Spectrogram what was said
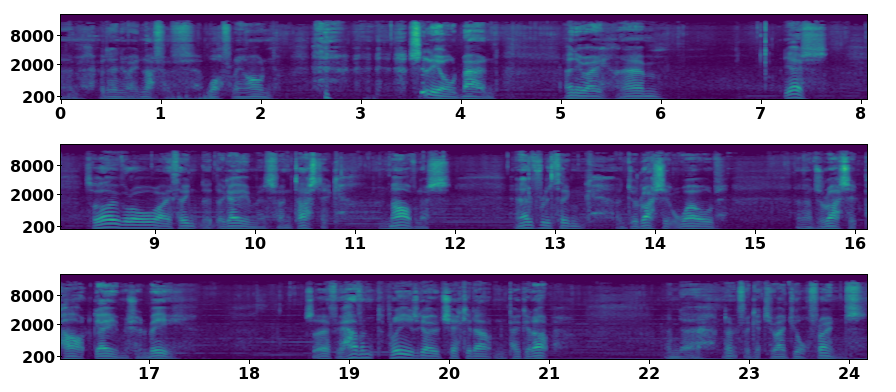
Um, but anyway, enough of waffling on. Silly old man. Anyway, um, yes. So overall, I think that the game is fantastic, marvelous, and everything a Jurassic World and a Jurassic Park game should be. So if you haven't, please go check it out and pick it up. And uh, don't forget to add your friends.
